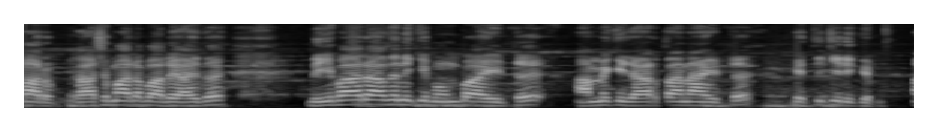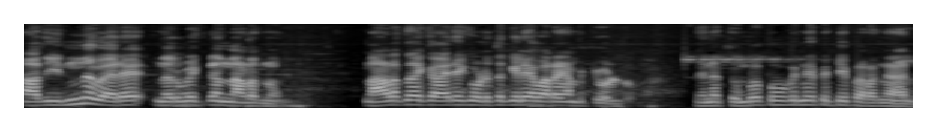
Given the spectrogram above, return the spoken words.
മാറും. കാശുമാല പോലെ അതായത് ദീപാരാധനയ്ക്ക് മുമ്പായിട്ട് അമ്മയ്ക്ക് ചാർത്താനായിട്ട് എത്തിച്ചിരിക്കും. അത് ഇന്ന് വരെ നിർവിഘ്നം നടന്നു. നാളത്തെ കാര്യം കൊടുത്തെങ്കിലേ പറയാൻ പറ്റുള്ളൂ. പിന്നെ തുമ്പപ്പൂവിനെ പറ്റി പറഞ്ഞാൽ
